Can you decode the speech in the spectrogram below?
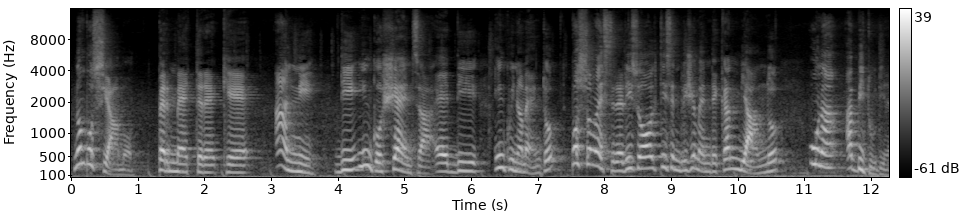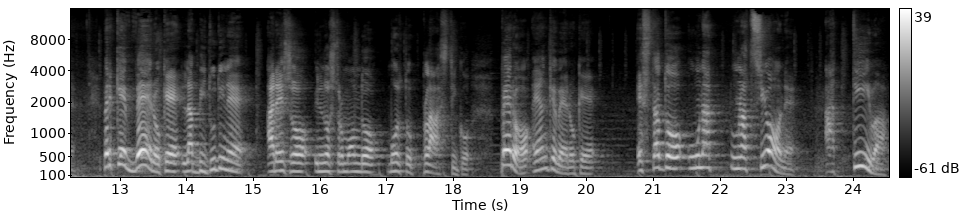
Non possiamo permettere che anni di incoscienza e di inquinamento possono essere risolti semplicemente cambiando una abitudine. Perché è vero che l'abitudine ha reso il nostro mondo molto plastico, però è anche vero che è stata una, un'azione attiva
